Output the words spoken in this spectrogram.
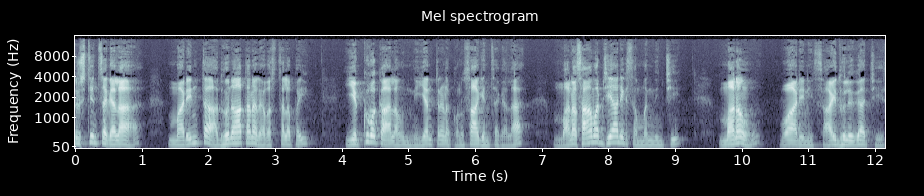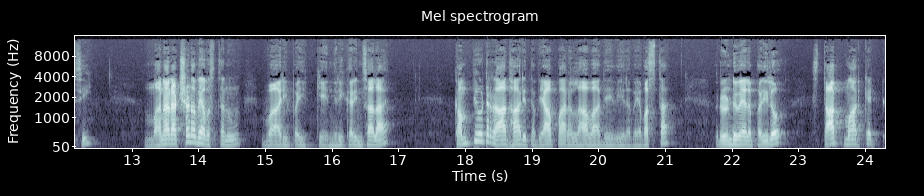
సృష్టించగల మరింత అధునాతన వ్యవస్థలపై ఎక్కువ కాలం నియంత్రణ కొనసాగించగల మన సామర్థ్యానికి సంబంధించి మనం వారిని సాయుధులుగా చేసి మన రక్షణ వ్యవస్థను వారిపై కేంద్రీకరించాలా? కంప్యూటర్ ఆధారిత వ్యాపార లావాదేవీల వ్యవస్థ రెండు వేల పదిలో స్టాక్ మార్కెట్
